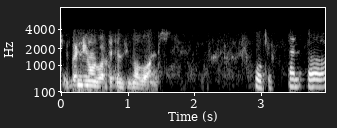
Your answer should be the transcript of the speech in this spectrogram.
Depending on what the consumer wants. Okay. And uh,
